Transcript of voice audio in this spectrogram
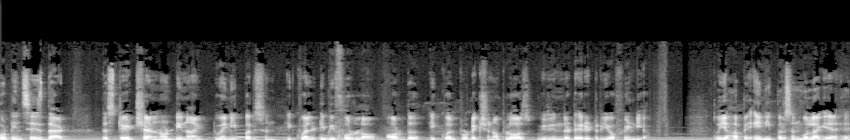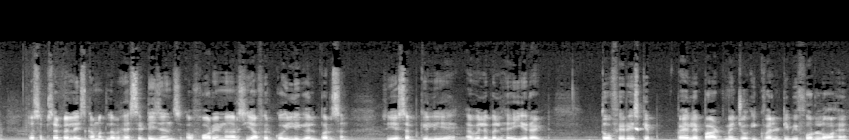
14 says that the state shall not deny to any person equality before law or the equal protection of laws within the territory of India. तो यहाँ पे एनी पर्सन बोला गया है। तो सबसे पहले इसका मतलब है सिटीजन्स और फॉरेनर्स या फिर कोई लीगल पर्सन तो ये सबके लिए अवेलेबल है ये राइट तो फिर इसके पहले पार्ट में जो इक्वालिटी बिफोर लॉ है,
